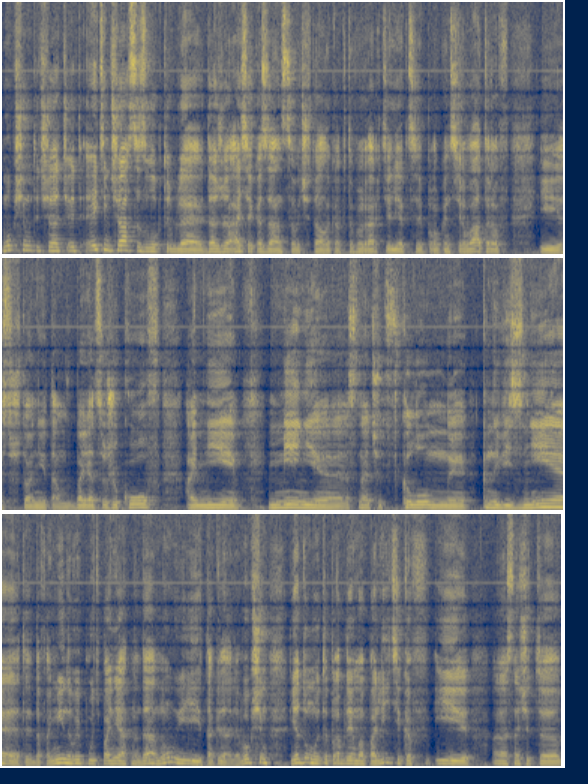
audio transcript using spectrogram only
Ну, в общем, это, этим часто злоупотребляют. Даже Ася Казанцева читала как-то в Ирарте лекции про консерваторов, и что они там боятся жуков, они менее, значит, склонны к новизне, это дофаминовый путь, понятно, да, ну и так далее. В общем, я думаю, это проблема политиков и, значит, э,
